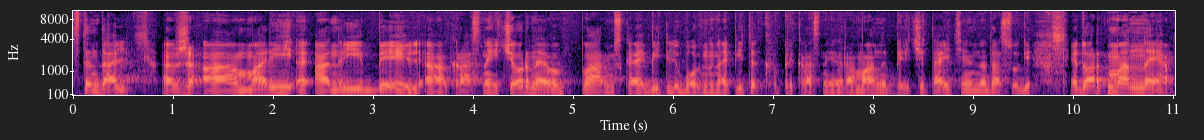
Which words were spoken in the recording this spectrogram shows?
Стендаль, а, Мари Анри Бейль, «Красное и черное», Пармская обитель, любовный напиток, прекрасные романы, перечитайте на досуге. Эдуард Манне,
